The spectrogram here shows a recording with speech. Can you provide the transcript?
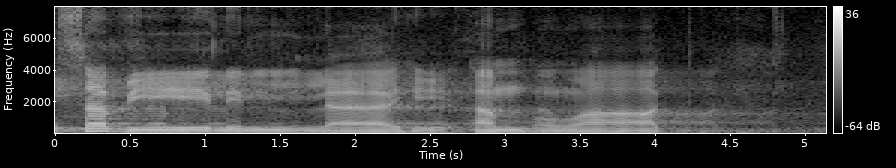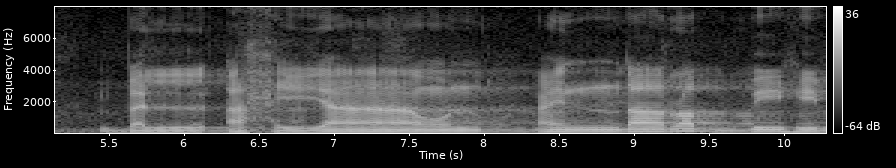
سبيل الله اموات بل احياء عند ربهم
